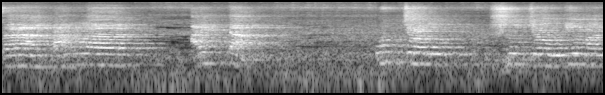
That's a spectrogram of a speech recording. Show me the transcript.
যারা বাংলার আরেকটা উজ্জ্বল সূর্য উদীয়মান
